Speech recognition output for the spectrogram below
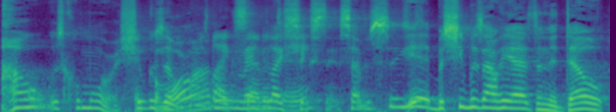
How old was Kimora? She And was a Kimora was like maybe like 17. 16, 17. Yeah, but she was out here as an adult.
